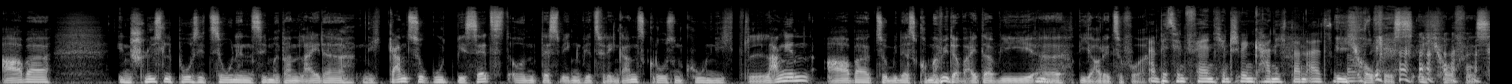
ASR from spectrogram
aber in Schlüsselpositionen sind wir dann leider nicht ganz so gut besetzt und deswegen wird es für den ganz großen Coup nicht langen, aber zumindest kommen wir wieder weiter wie hm. äh, die Jahre zuvor. Ein bisschen Fähnchen schwingen kann ich dann also. Ich hoffe es, ich hoffe es.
